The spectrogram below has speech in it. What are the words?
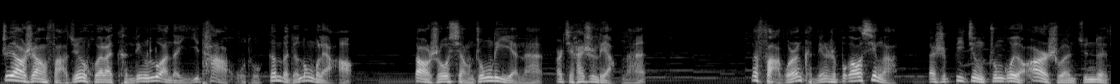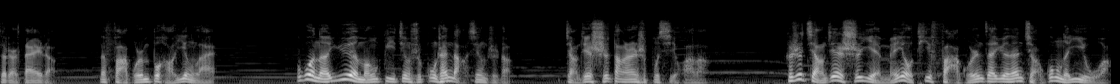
这要是让法军回来，肯定乱得一塌糊涂，根本就弄不了。到时候想中立也难，而且还是两难。那法国人肯定是不高兴啊。但是毕竟中国有二十万军队在这儿待着，那法国人不好硬来。不过呢，越盟毕竟是共产党性质的，蒋介石当然是不喜欢了。可是蒋介石也没有替法国人在越南剿共的义务啊，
